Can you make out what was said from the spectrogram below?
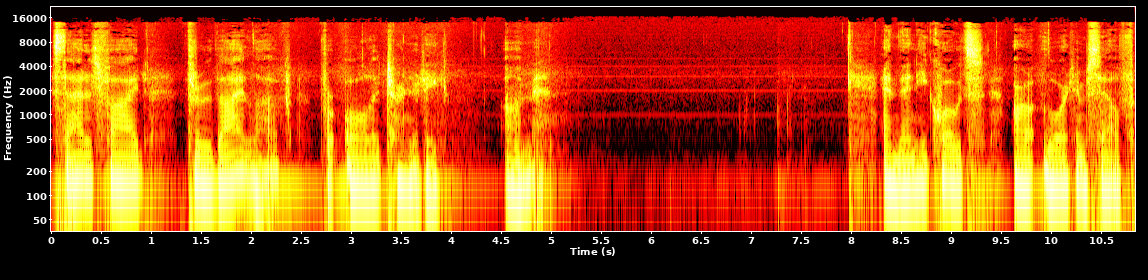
satisfied through Thy love for all eternity. Amen. And then he quotes our Lord himself,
